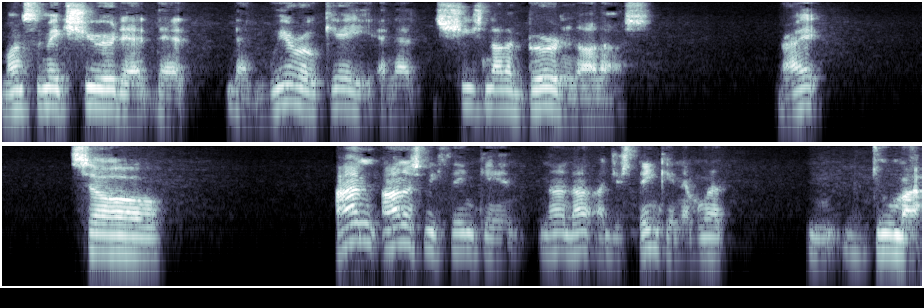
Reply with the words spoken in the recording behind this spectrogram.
wants to make sure that that that we're okay and that she's not a burden on us. Right? So I'm honestly thinking, no, not I'm just thinking, I'm gonna do my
